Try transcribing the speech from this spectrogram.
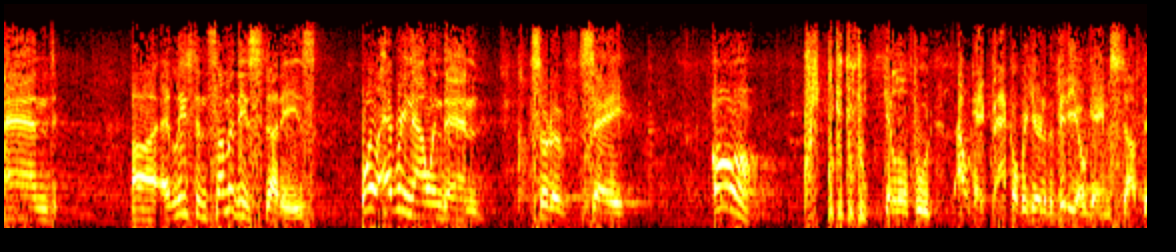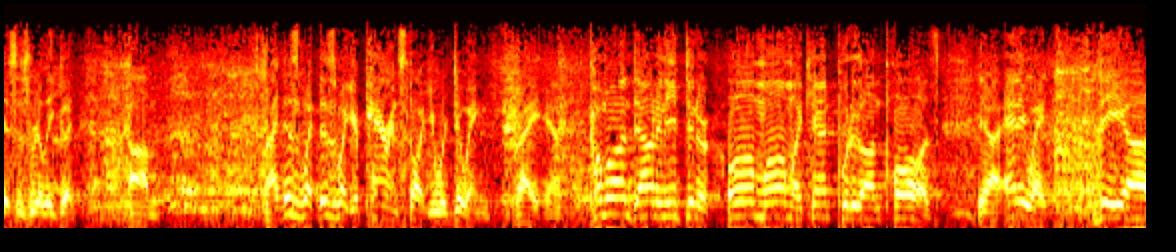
and uh, at least in some of these studies, will every now and then sort of say, "Oh." Get a little food. Okay, back over here to the video game stuff. This is really good. Um, right, this is what this is what your parents thought you were doing, right? Yeah. Come on down and eat dinner. Oh, mom, I can't put it on pause. Yeah. Anyway, the. Uh,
